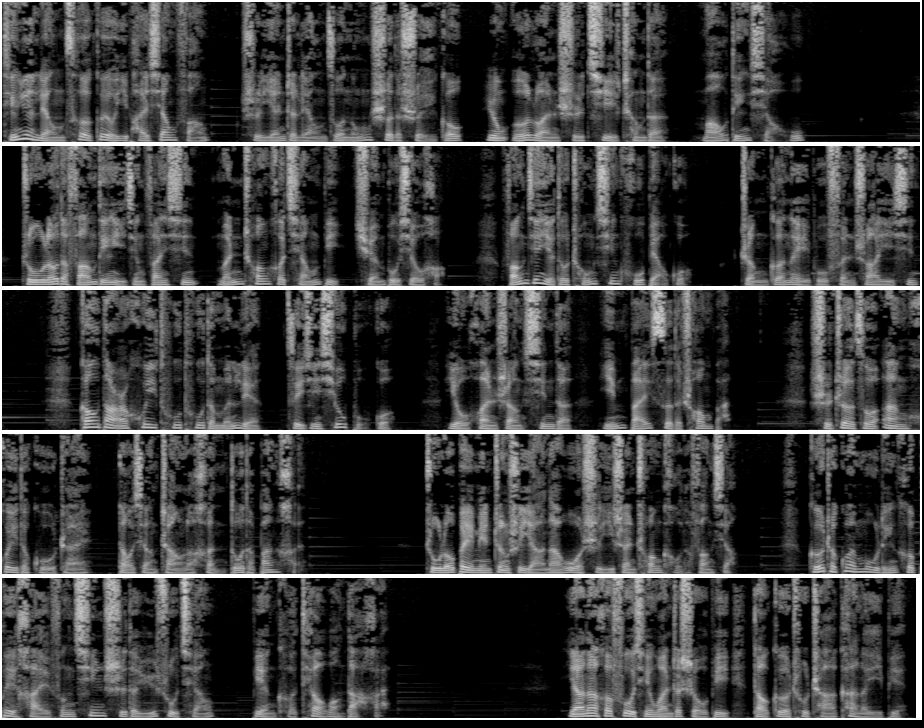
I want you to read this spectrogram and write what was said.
庭院两侧各有一排厢房，是沿着两座农舍的水沟用鹅卵石砌成的茅顶小屋。主楼的房顶已经翻新，门窗和墙壁全部修好，房间也都重新糊表过，整个内部粉刷一新，高大而灰突突的门脸最近修补过，又换上新的银白色的窗板。使这座暗灰的古宅倒像长了很多的斑痕。主楼背面正是雅娜卧室一扇窗口的方向，隔着灌木林和被海风侵蚀的榆树墙，便可眺望大海。雅娜和父亲挽着手臂到各处查看了一遍，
